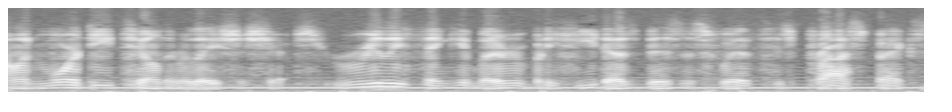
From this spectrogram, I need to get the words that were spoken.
on more detail in the relationships, really thinking about everybody he does business with, his prospects,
